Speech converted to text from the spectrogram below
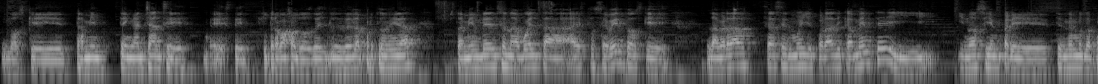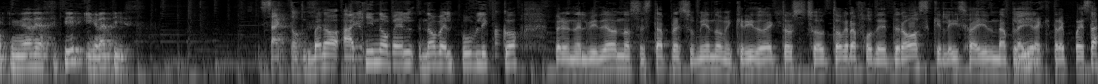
Los que también tengan chance, este, su trabajo los dé- les dé la oportunidad, pues también dense una vuelta a estos eventos que la verdad se hacen muy esporádicamente y, y no siempre tenemos la oportunidad de asistir y gratis. Exacto. Bueno, aquí no ve, el, no ve el público, pero en el video nos está presumiendo mi querido Héctor su autógrafo de Dross que le hizo ahí una playera Sí. que trae puesta.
